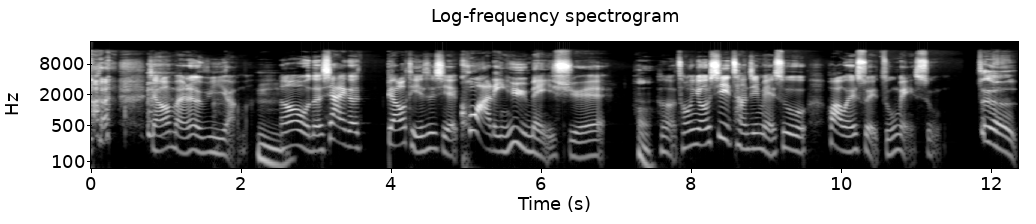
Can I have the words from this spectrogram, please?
想要买那个 VR 嘛，嗯，然后我的下一个。标题是写跨领域美学，哼。哼，从游戏场景美术化为水族美术，这个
